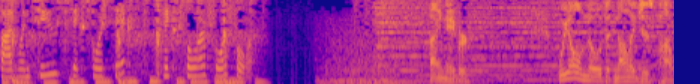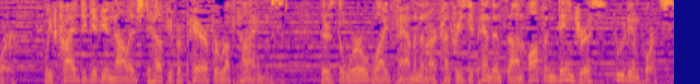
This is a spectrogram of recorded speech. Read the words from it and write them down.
512-646-6444. Hi, neighbor. We all know that knowledge is power. We've tried to give you knowledge to help you prepare for rough times. There's the worldwide famine and our country's dependence on often dangerous food imports.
